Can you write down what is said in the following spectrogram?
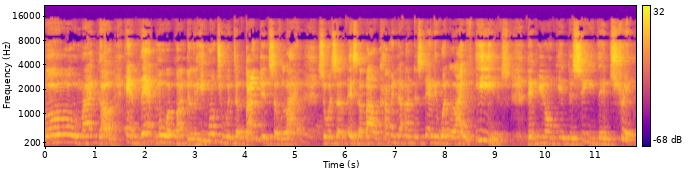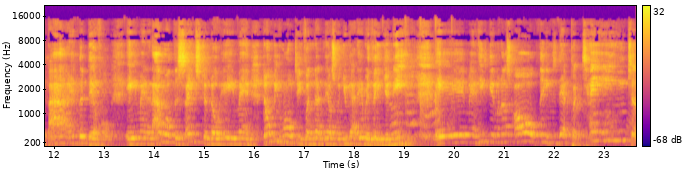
Oh my God. And that more abundantly. He wants you with abundance of life. So it's, a, it's about coming to understanding what life is. That you don't get deceived and tricked by the devil. Amen. And I want the saints to know, amen. Don't be wanting for nothing else when you got everything you need. Amen. He's given us all things that pertain to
